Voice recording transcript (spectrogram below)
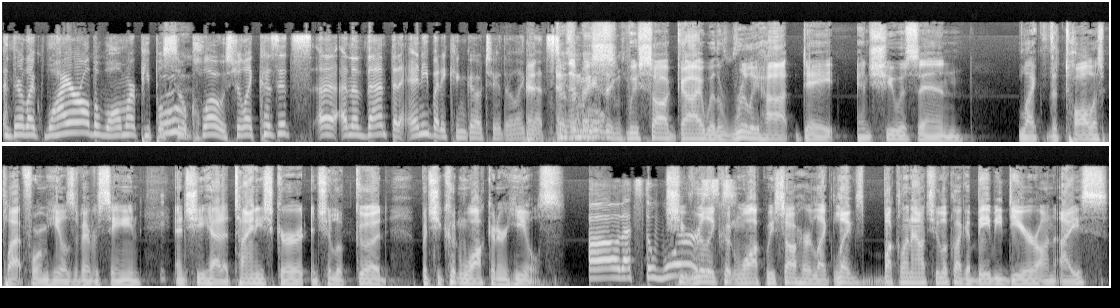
And they're like, why are all the Walmart people so close? You're like, because it's uh, an event that anybody can go to. They're like, And, that's and just then we, amazing. we saw a guy with a really hot date, and she was in like the tallest platform heels I've ever seen, and she had a tiny skirt, and she looked good, but she couldn't walk in her heels. Oh, that's the worst. She really couldn't walk. We saw her like legs buckling out. She looked like a baby deer on ice.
